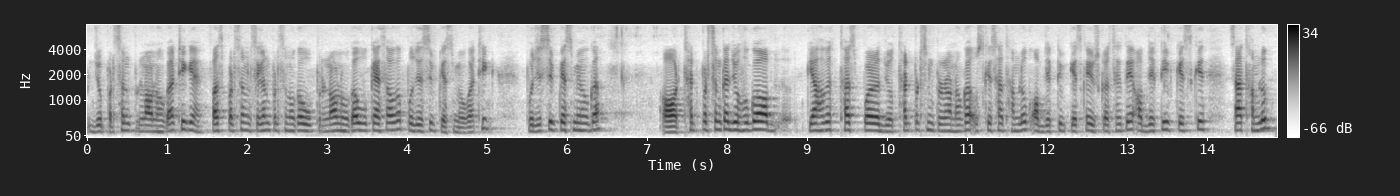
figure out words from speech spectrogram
जो पर्सन प्रोनाउन होगा, ठीक है? फ़र्स्ट पर्सन और सेकंड पर्सन होगा, वो प्रोनाउन होगा, वो कैसा होगा? पॉजिटिव केस में होगा, ठीक? पॉजिटिव केस में होगा। और थर्ड पर्सन का जो होगा अब क्या होगा? थर्ड पर जो थर्ड पर्सन प्रोनाउन होगा, उसके साथ हम लोग ऑब्जेक्टिव केस का यूज़ कर सकते हैं। ऑब्जेक्टिव केस के साथ हम लोग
